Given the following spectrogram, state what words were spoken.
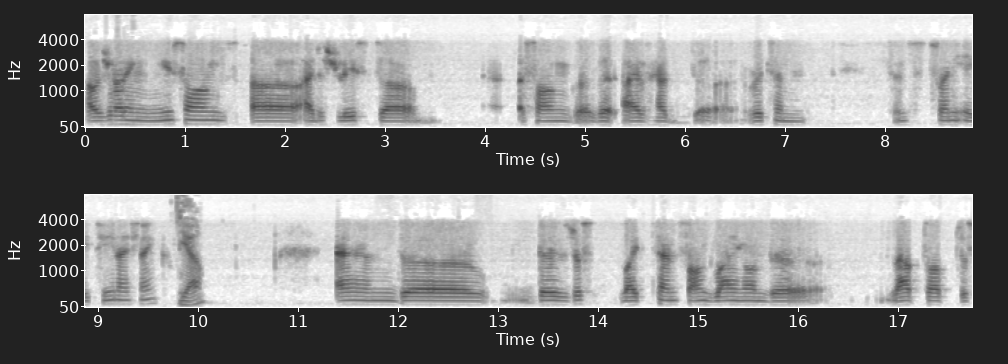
I was writing new songs. Uh, I just released um, a song that I've had uh, written since 2018, I think. Yeah. And uh, there's just like 10 songs lying on the laptop, just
